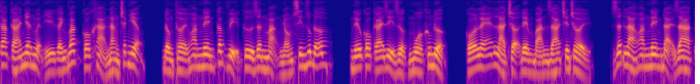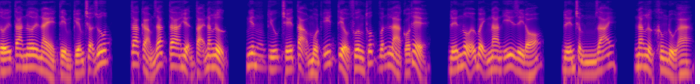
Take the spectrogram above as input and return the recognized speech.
ta cá nhân nguyện ý gánh vác có khả năng trách nhiệm, đồng thời hoan nghênh các vị cư dân mạng nhóm xin giúp đỡ, nếu có cái gì dược mua không được, có lẽ là chợ đêm bán giá trên trời, rất là hoan nghênh đại gia tới ta nơi này tìm kiếm trợ giúp, ta cảm giác ta hiện tại năng lực, nghiên cứu chế tạo một ít tiểu phương thuốc vẫn là có thể, đến nỗi bệnh nan y gì đó, đến chậm rãi, năng lực không đủ a. À.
